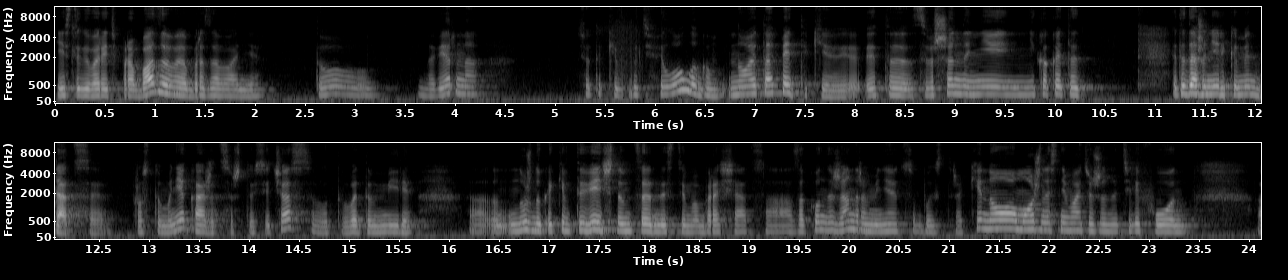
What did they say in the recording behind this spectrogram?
если говорить про базовое образование, то, наверное, все-таки быть филологом, но это опять-таки, это совершенно не, не какая-то, это даже не рекомендация. Просто мне кажется, что сейчас вот в этом мире э, нужно к каким-то вечным ценностям обращаться, а законы жанра меняются быстро. Кино можно снимать уже на телефон, э,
